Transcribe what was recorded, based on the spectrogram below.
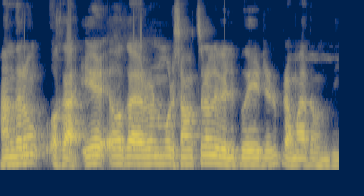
అందరం ఒక ఏ ఒక రెండు మూడు సంవత్సరాలు వెళ్ళిపోయేటట్టు ప్రమాదం ఉంది.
